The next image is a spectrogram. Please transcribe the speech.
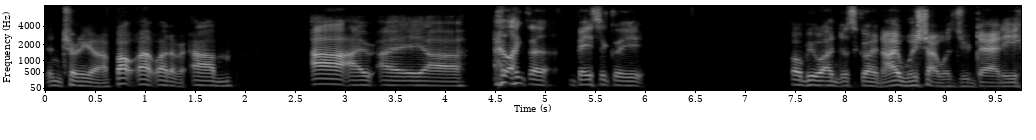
and turning it off. But uh, whatever. Um, uh, I I uh I like the basically Obi Wan just going, I wish I was your daddy.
